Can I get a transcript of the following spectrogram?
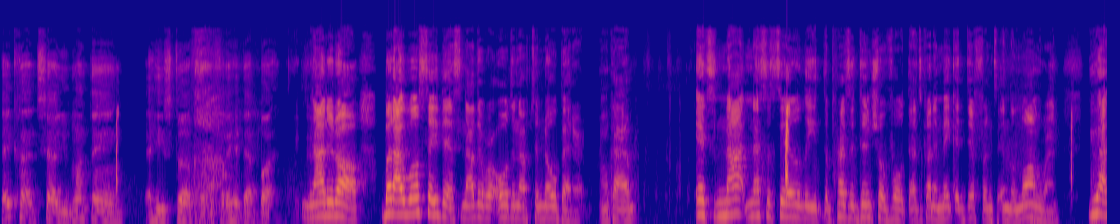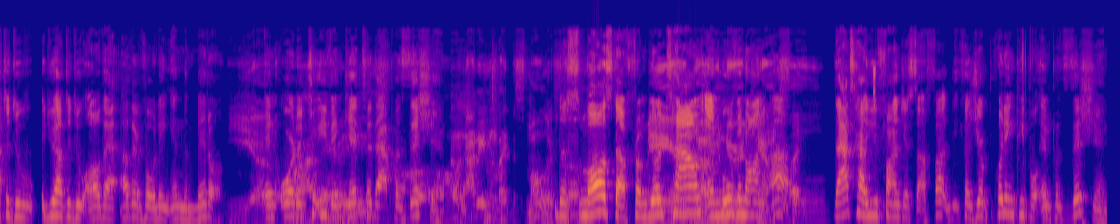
They couldn't tell you one thing that he stood for before they hit that button. Not at all. But I will say this: now that we're old enough to know better, okay, it's not necessarily the presidential vote that's going to make a difference in the long run. You have to do you have to do all that other voting in the middle Yeah. in order to even get to that position. Oh, no, not even like the smaller The stuff. small stuff from your town and moving on up. That's how you find yourself up because you're putting people in position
